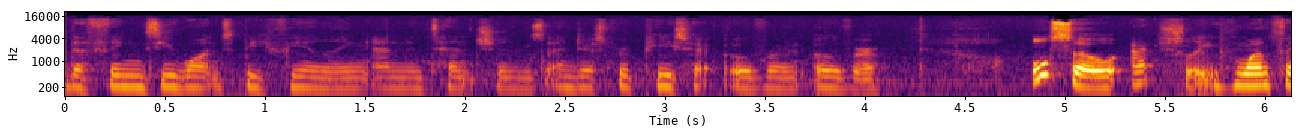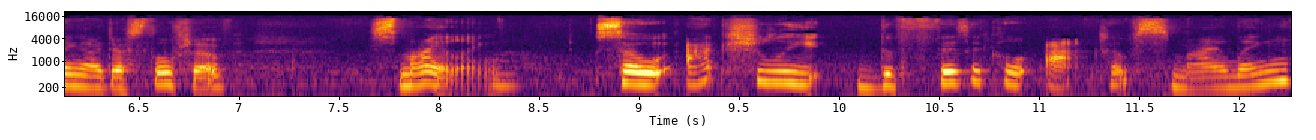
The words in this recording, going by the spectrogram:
the things you want to be feeling and intentions, and just repeat it over and over. Also, actually, one thing I just thought of smiling. So, actually, the physical act of smiling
